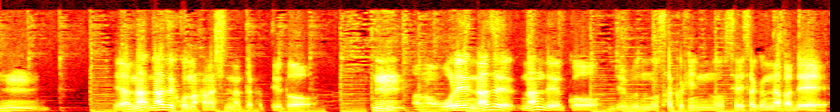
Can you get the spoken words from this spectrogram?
うん。いや、な、なぜこの話になったかっていうと、うん。あの、俺、なぜ、なんでこう、自分の作品の制作の中で、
